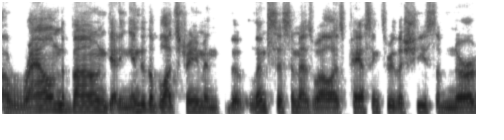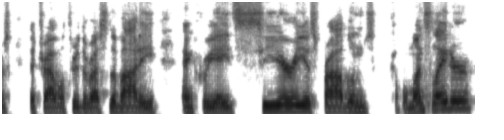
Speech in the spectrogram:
around the bone, getting into the bloodstream and the lymph system, as well as passing through the sheaths of nerves that travel through the rest of the body and create serious problems a couple months later,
